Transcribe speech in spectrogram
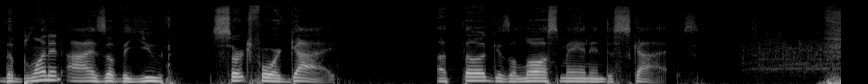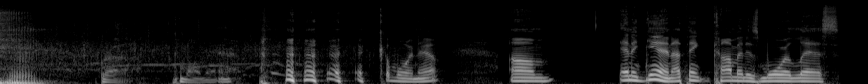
the blunted eyes of the youth search for a guide. A thug is a lost man in disguise Bruh, come on, man. come on now. Um, and again, I think Common is more or less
